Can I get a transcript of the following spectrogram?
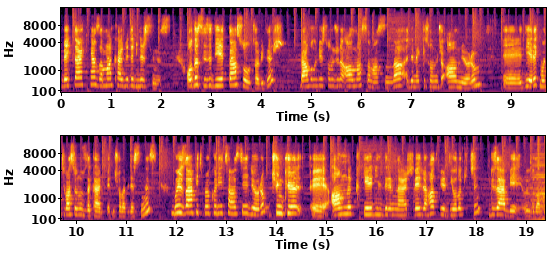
beklerken zaman kaybedebilirsiniz. O da sizi diyetten soğutabilir. Ben bunun bir sonucunu almazsam aslında demek ki sonucu almıyorum e, diyerek motivasyonunuzu da kaybetmiş olabilirsiniz. Bu yüzden Fit Broccoli'yi tavsiye ediyorum. Çünkü e, anlık geri bildirimler ve rahat bir diyalog için güzel bir uygulama.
